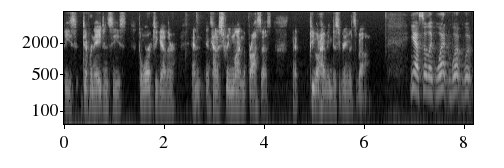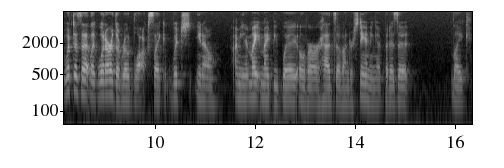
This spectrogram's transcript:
these different agencies to work together and, and kind of streamline the process that people are having disagreements about. Yeah, so like what what what what does that like what are the roadblocks? Like which, you know, I mean it might might be way over our heads of understanding it, but is it like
